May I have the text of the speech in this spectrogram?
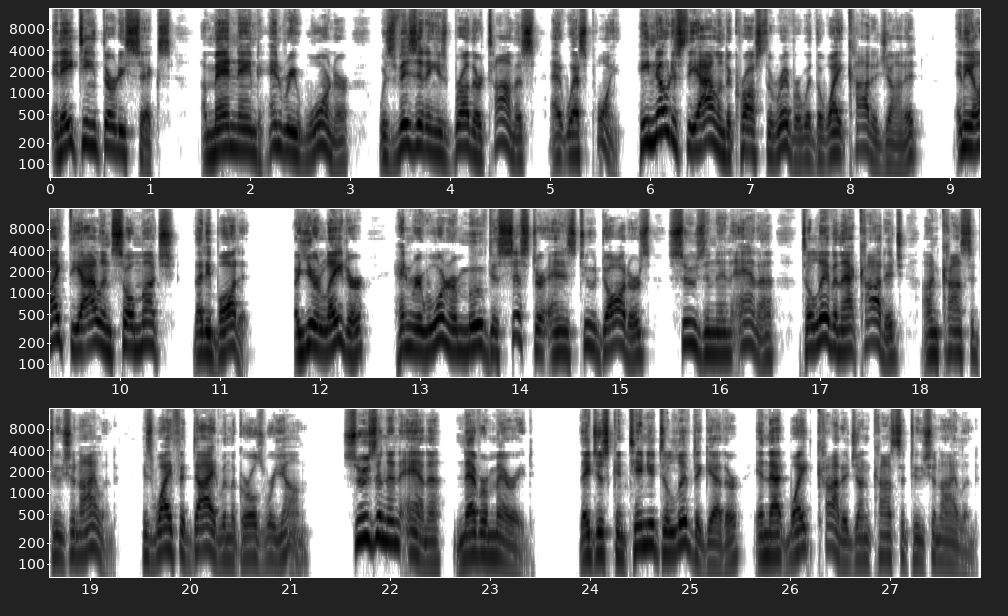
In 1836, a man named Henry Warner was visiting his brother Thomas at West Point. He noticed the island across the river with the white cottage on it, and he liked the island so much that he bought it. A year later, Henry Warner moved his sister and his two daughters, Susan and Anna, to live in that cottage on Constitution Island. His wife had died when the girls were young. Susan and Anna never married. They just continued to live together in that white cottage on Constitution Island.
